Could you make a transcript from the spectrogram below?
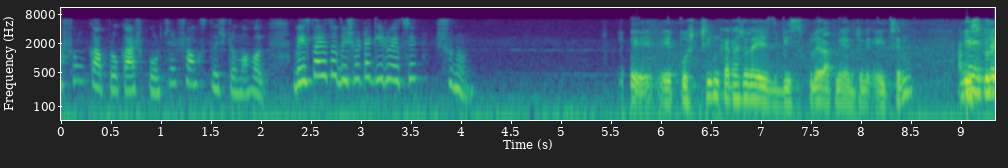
আশঙ্কা প্রকাশ করছেন সংশ্লিষ্ট মহল। বিস্তারিত বিষয়টা কি রয়েছে? শুনুন। পশ্চিম কাঠাচড়া এসবি স্কুলের আপনি একজন এইচএম। স্কুলে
